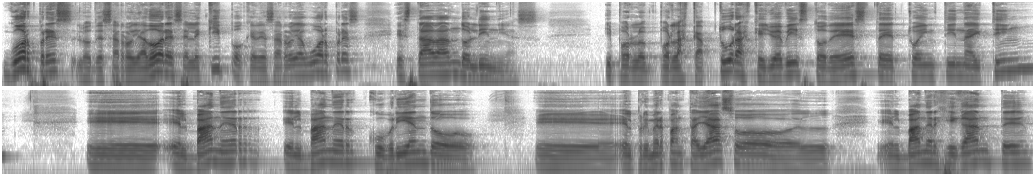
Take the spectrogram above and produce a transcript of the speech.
WordPress, los desarrolladores, el equipo que desarrolla WordPress está dando líneas. Y por, por las capturas que yo he visto de este 2019, eh, el banner, el banner cubriendo eh, el primer pantallazo, el, el banner gigante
